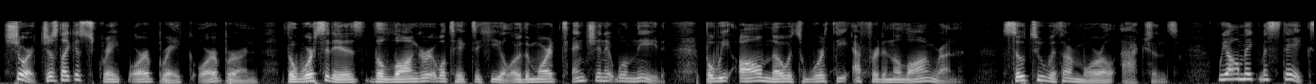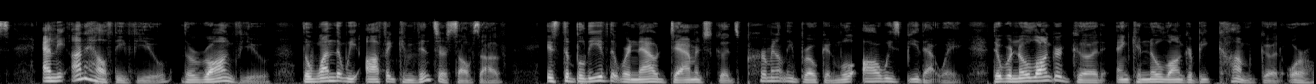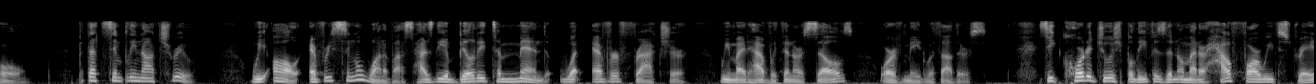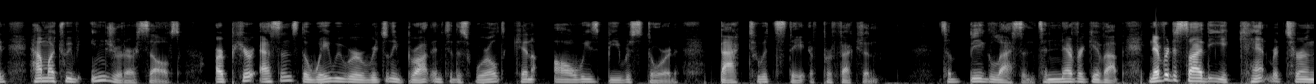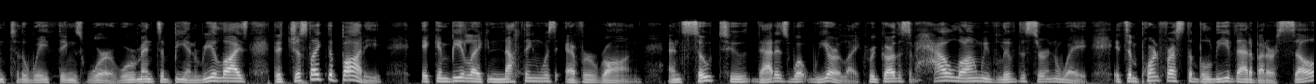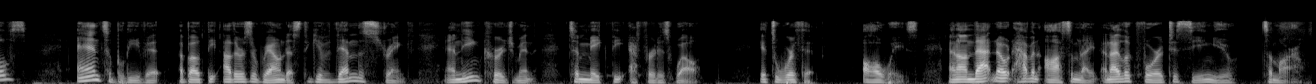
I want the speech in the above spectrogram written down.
Sure, just like a scrape or a break or a burn, the worse it is, the longer it will take to heal or the more attention it will need. But we all know it's worth the effort in the long run. So too with our moral actions. We all make mistakes, and the unhealthy view, the wrong view, the one that we often convince ourselves of, is to believe that we're now damaged goods, permanently broken, will always be that way, that we're no longer good and can no longer become good or whole. But that's simply not true. We all, every single one of us, has the ability to mend whatever fracture we might have within ourselves or have made with others. See, core to Jewish belief is that no matter how far we've strayed, how much we've injured ourselves, our pure essence, the way we were originally brought into this world, can always be restored back to its state of perfection. It's a big lesson to never give up. Never decide that you can't return to the way things were, we're meant to be, and realize that just like the body, it can be like nothing was ever wrong. And so too, that is what we are like, regardless of how long we've lived a certain way. It's important for us to believe that about ourselves and to believe it about the others around us to give them the strength and the encouragement to make the effort as well. It's worth it, always. And on that note, have an awesome night, and I look forward to seeing you tomorrow.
